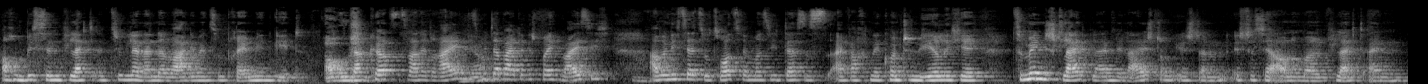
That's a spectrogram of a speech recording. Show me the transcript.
auch ein bisschen vielleicht ein Zünglein an der Waage, wenn es um Prämien geht. Oh, da gehört es zwar nicht rein ins ja. Mitarbeitergespräch, weiß ich, aber nichtsdestotrotz, wenn man sieht, dass es einfach eine kontinuierliche, zumindest gleichbleibende Leistung ist, dann ist das ja auch nochmal vielleicht ein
